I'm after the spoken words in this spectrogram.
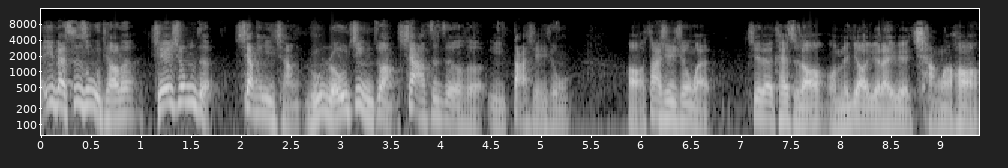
一百四十五条呢，结胸者象意强，如柔劲状，下肢则和，以大陷胸。好，大陷胸丸，现在开始喽，我们的药越来越强了哈。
